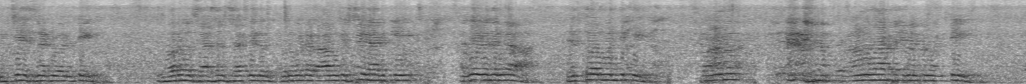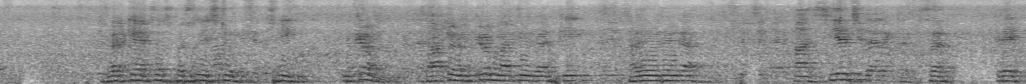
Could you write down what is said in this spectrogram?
ఇచ్చేసినటువంటి గౌరవ శాసనసభ్యులు గురుగుడ రామకృష్ణ గారికి అదేవిధంగా ఎంతోమందికి ప్రాణ ప్రాణదాత అయినటువంటి blood cancer specialist Shri Vikram doctor Vikram Mathew గారికి అదేవిధంగా ఆ CMC director sir great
